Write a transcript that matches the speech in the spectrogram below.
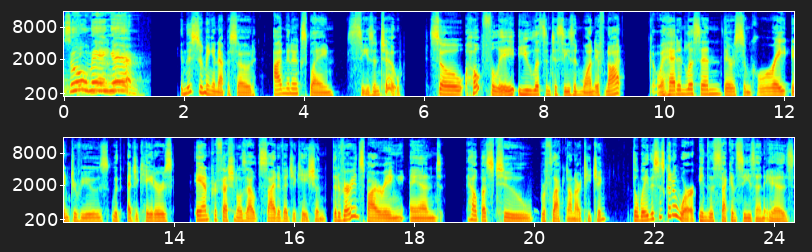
Zooming in! In this Zooming In episode, I'm going to explain season two. So hopefully you listened to season one. If not, go ahead and listen. There's some great interviews with educators and professionals outside of education that are very inspiring and help us to reflect on our teaching. The way this is going to work in the second season is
